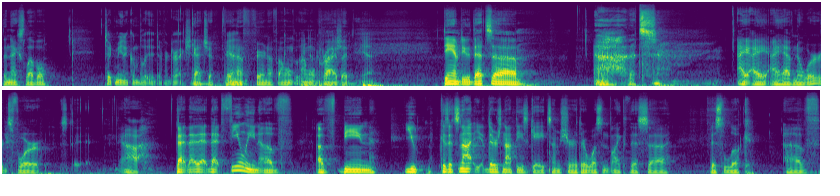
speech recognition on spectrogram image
the next level? Took me in a completely different direction. Gotcha. Fair Yeah. enough. Fair enough. I won't. I won't pry, direction. but yeah, damn, dude, that's uh, ah, that's. I, I I have no words for ah that that that, that feeling of of being you because it's not there's not these gates. I'm sure there wasn't like this uh this look of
